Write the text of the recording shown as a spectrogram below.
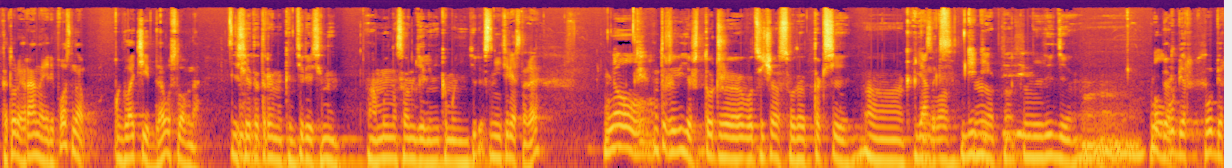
которая рано или поздно поглотит, да, условно. Если этот рынок интересен им, а мы на самом деле никому не интересны. Неинтересно, да? Ну, Ну, ты же видишь, тот же вот сейчас вот этот такси, а, как Яндекс. назывался? Диди. Нет, не Диди, Uber. Uber, Uber.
